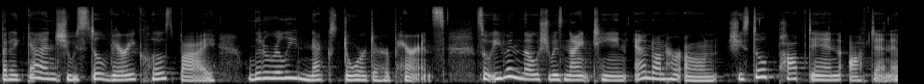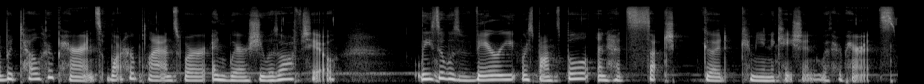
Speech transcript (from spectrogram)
But again, she was still very close by, literally next door to her parents. So even though she was 19 and on her own, she still popped in often and would tell her parents what her plans were and where she was off to. Lisa was very responsible and had such good communication with her parents.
